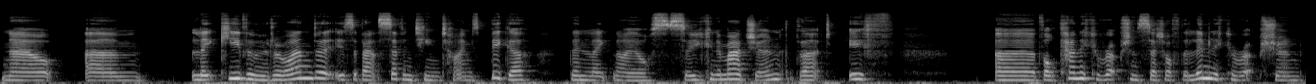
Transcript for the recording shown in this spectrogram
Now um, lake kivu in rwanda is about 17 times bigger than lake nyos so you can imagine that if a volcanic eruption set off the limnic eruption,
